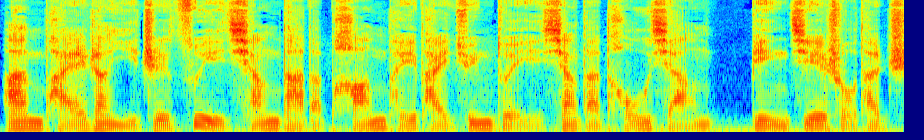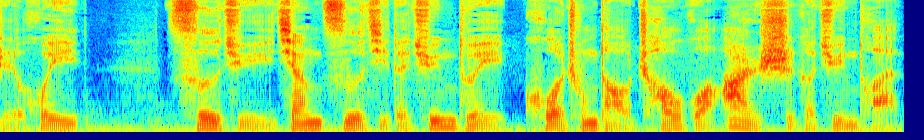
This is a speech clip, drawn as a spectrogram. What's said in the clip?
安排让一支最强大的庞培派军队向他投降并接受他指挥。此举将自己的军队扩充到超过二十个军团。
